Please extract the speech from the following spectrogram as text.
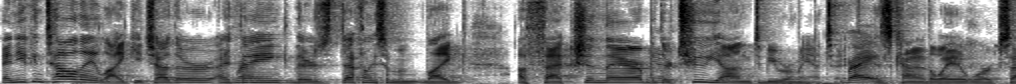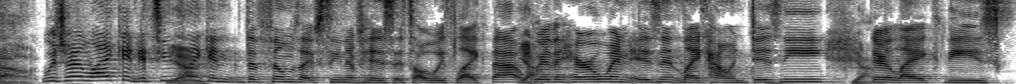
and you can tell they like each other. I think there's definitely some like affection there, but they're too young to be romantic. Right. is kind of the way it works out. Which I like it. It seems Yeah. like in the films I've seen of his, it's always like that, Yeah. where the heroine isn't like how in Disney, Yeah. they're like these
